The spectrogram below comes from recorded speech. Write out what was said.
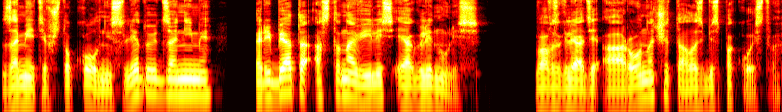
Заметив, что Кол не следует за ними, ребята остановились и оглянулись. Во взгляде Аарона читалось беспокойство.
